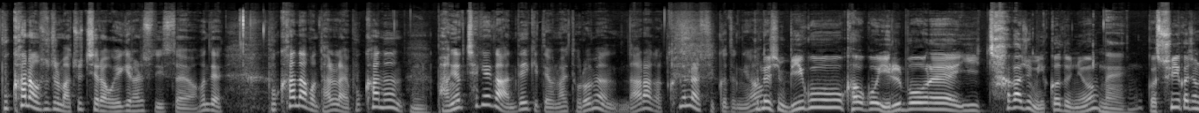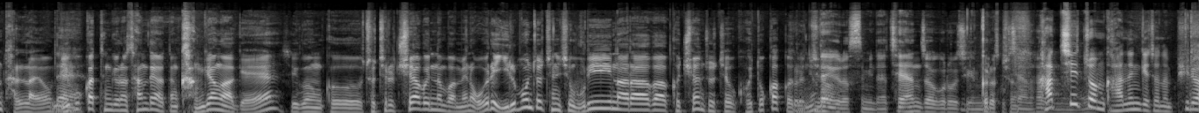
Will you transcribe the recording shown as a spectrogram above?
북한하고 수준을 맞추치라고 얘기를 할 수도 있어요. 근데 북한하고는 달라요. 북한은 음. 방역 체계가 안 돼 있기 때문에 들어오면 나라가 큰일 날 수 있거든요. 근데 지금 미국하고 일본의 이 차가 좀 있거든요. 네. 그 수위가 좀 달라요. 네. 미국 같은 경우는 상당히 어떤 강경하게 지금 그 조치를 취하고 있는 반면에 오히려 일본 조치는 지금 우리나라가 그 취한 조치하고 거의 똑같거든요. 그렇죠. 네 그렇습니다. 제한적으로 지금 그렇죠. 같이. 좀 가는 게 저는 필요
